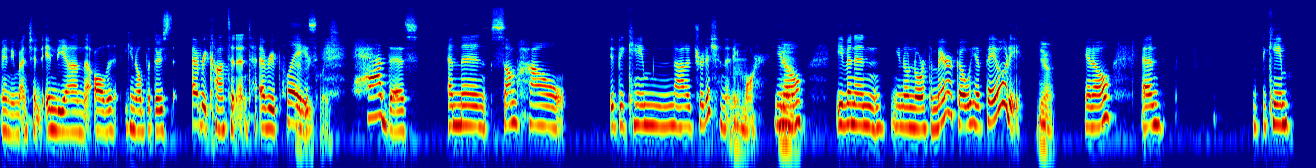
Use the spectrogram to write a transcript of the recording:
and you mentioned India and the, all the you know but there's every continent every every place place. had this and then somehow it became not a tradition anymore you Mm. Yeah. know? Even in you know north america we have peyote yeah. you know? And it became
